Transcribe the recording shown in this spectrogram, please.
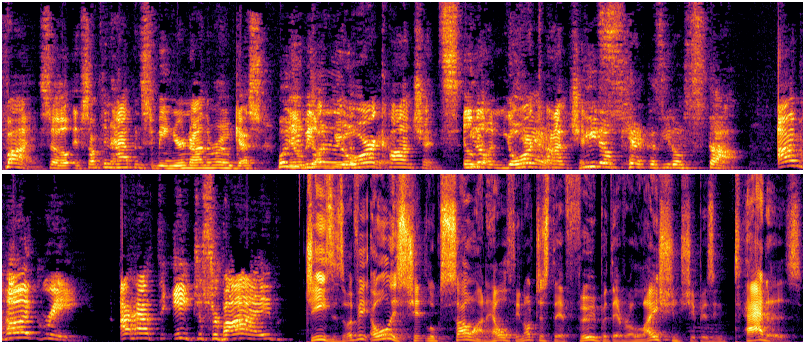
Fine. So if something happens to me and you're not in the room, guess Well, it'll be on your conscience. It'll You be on your care. conscience. You don't care because you don't stop. I'm hungry. I have to eat to survive. Jesus, all this shit looks so unhealthy. Not just their food, but their relationship is in tatters.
